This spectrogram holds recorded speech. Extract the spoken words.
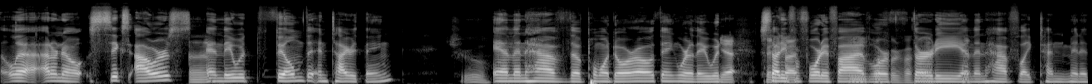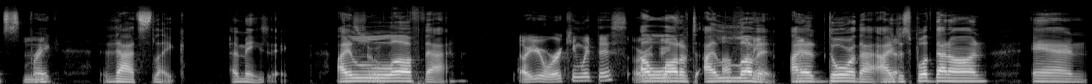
I don't know six hours, Uh. and they would film the entire thing, True. and then have the Pomodoro thing where they would Yeah. study for 25. forty five Mm, or 45 thirty, minutes, yeah. and then have like ten minutes Mhm. break. That's like amazing. I That's true. love that. Are you working with this? Or a lot of t- I love funny. it. I adore that. I just put that on and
